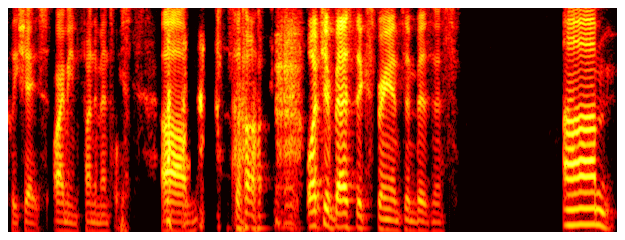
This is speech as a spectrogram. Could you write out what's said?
cliches, or I mean fundamentals. Um, so, what's your best experience in business? Um,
